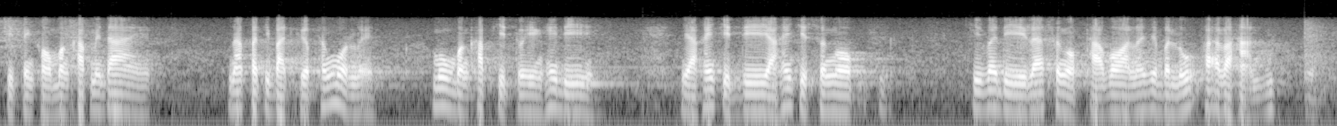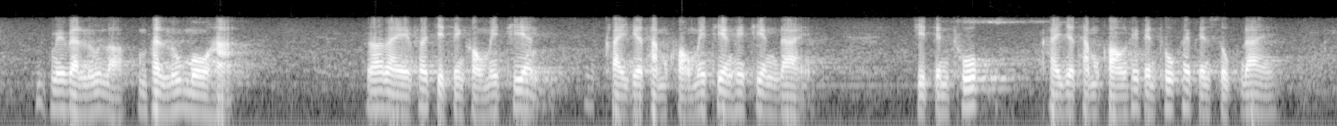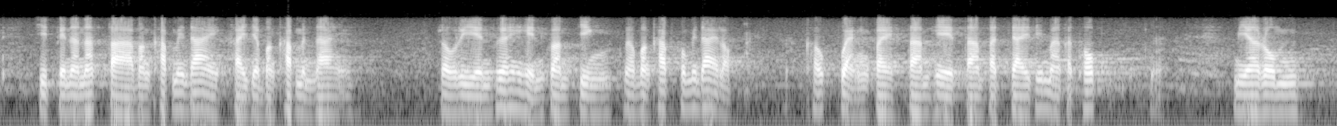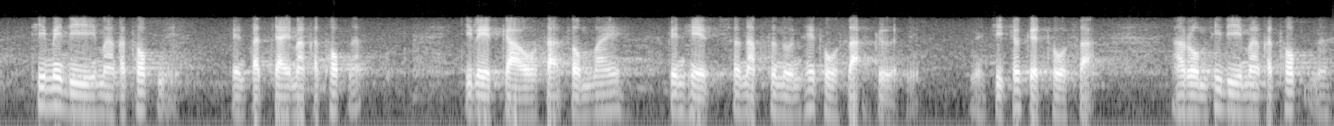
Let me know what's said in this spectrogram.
จิตเป็นของบังคับไม่ได้ นักปฏิบัติเกือบทั้งหมดเลย มุ่งบังคับจิตตัวเองให้ดี อยากให้จิตดี อยากให้จิตสงบ คิดว่าดีและสงบถาวรแล้วจะบรรลุพระอรหันต์ไม่บรรลุหรอกบรรลุโมหะ เพราะอะไรเพราะจิตเป็นของไม่เที่ยง ใครจะทำของไม่เที่ยงให้เที่ยงได้ จิตเป็นทุกข์ใครจะทำของที่เป็นทุกข์ให้เป็นสุขได้ จิตเป็นอนัตตาบังคับไม่ได้ ใครจะบังคับมันได้ เราเรียนเพื่อให้เห็นความจริง เราบังคับเขาไม่ได้หรอกเขาแกว่งไปตามเหตุตามปัจจัยที่มากระทบมีอารมณ์ที่ไม่ดีมากระทบเนี่ยเป็นปัจจัยมากระทบนะกิเลสเก่าสะสมไว้ เป็นเหตุสนับสนุนให้โทสะเกิดจิตก็เกิดโทสะอารมณ์ที่ดีมากระทบนะ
